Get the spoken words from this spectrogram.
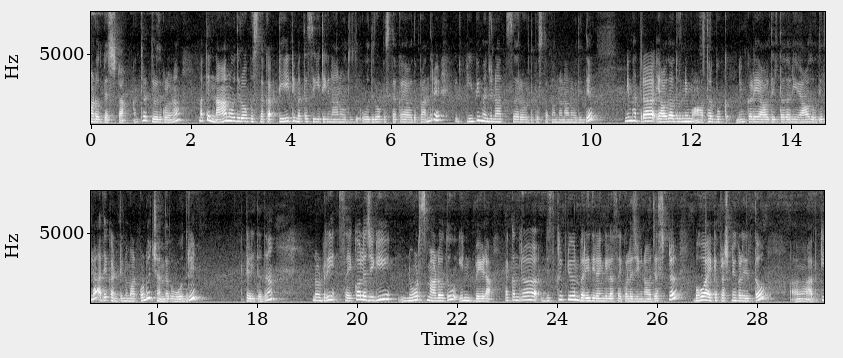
ಮಾಡೋದು ಬೆಸ್ಟಾ ಅಂಥೇಳಿ ತಿಳಿದುಕೊಳ್ಳೋಣ. ಮತ್ತು ನಾನು ಓದಿರೋ ಪುಸ್ತಕ, ಟಿ ಇ ಟಿ ಮತ್ತು ಸಿ ಇ ಟಿಗೆ ನಾನು ಓದಿದ್ದು ಓದಿರೋ ಪುಸ್ತಕ ಯಾವುದಪ್ಪ ಅಂದರೆ, ಇದು ಟಿ ಪಿ ಮಂಜುನಾಥ್ ಸರ್ ಅವ್ರದ್ದು ಪುಸ್ತಕವನ್ನು ನಾನು ಓದಿದ್ದೆ. ನಿಮ್ಮ ಹತ್ರ ಯಾವುದಾದ್ರೂ ನಿಮ್ಮ ಆಥರ್ ಬುಕ್ ನಿಮ್ಮ ಕಡೆ ಯಾವ್ದು ಇರ್ತದ, ನೀವು ಯಾವ್ದು ಓದಿರಲ್ಲ ಅದೇ ಕಂಟಿನ್ಯೂ ಮಾಡಿಕೊಂಡು ಚಂದಾಗ ಓದ್ರಿ. ತಿಳಿತದ? ನೋಡ್ರಿ ಸೈಕಾಲಜಿಗೆ ನೋಟ್ಸ್ ಮಾಡೋದು ಇನ್ ಬೇಡ. ಯಾಕಂದ್ರೆ ಡಿಸ್ಕ್ರಿಪ್ಟಿವ್ ಏನು ಬರೀದಿರಂಗಿಲ್ಲ ಸೈಕಾಲಜಿಗೆ ನಾವು ಜಸ್ಟ್ ಬಹು ಆಯ್ಕೆ ಪ್ರಶ್ನೆಗಳಿರ್ತವೆ. ಅದಕ್ಕೆ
